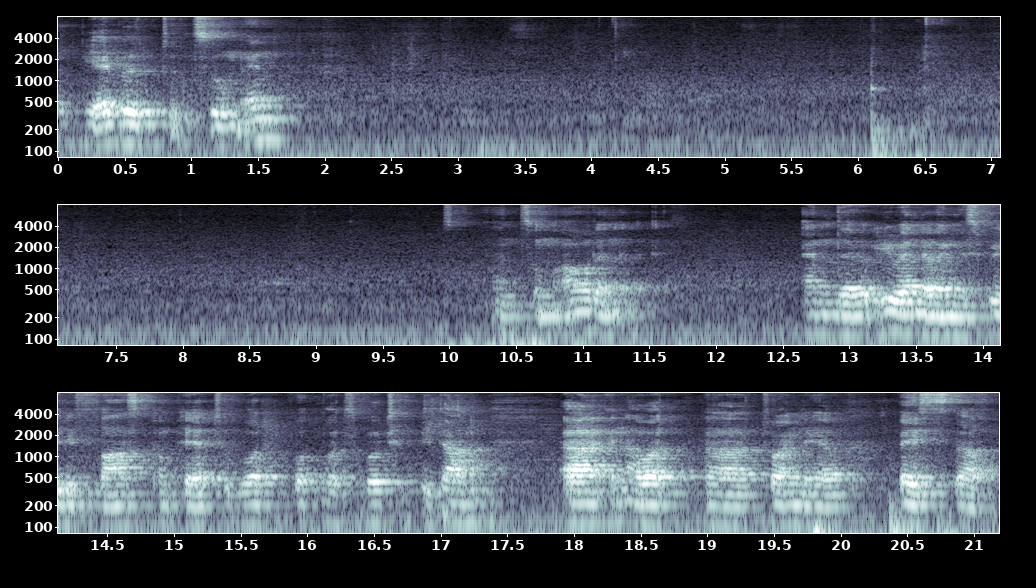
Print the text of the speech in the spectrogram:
Should be able to zoom in and zoom out and and the re-rendering is really fast compared to what, what what be done uh, in our uh, drawing layer based stuff.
